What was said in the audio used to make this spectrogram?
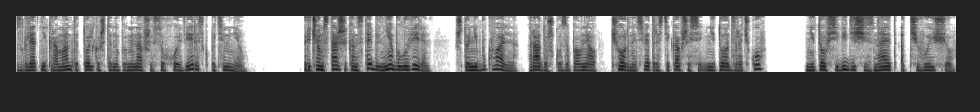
Взгляд некроманта, только что напоминавший сухой вереск, потемнел. Причем старший констебель не был уверен — что не буквально радужку заполнял черный цвет, растекавшийся не то от зрачков, не то всевидящий знает от чего еще.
